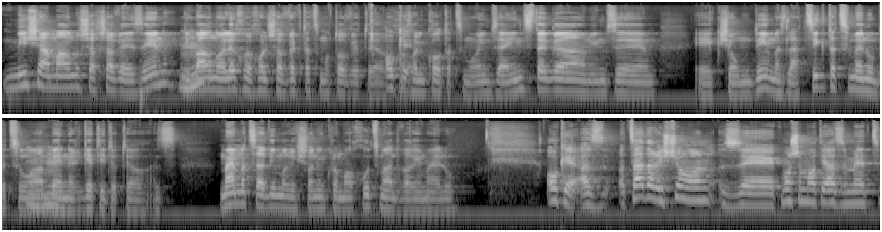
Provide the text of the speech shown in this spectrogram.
מי שאמרנו שעכשיו האזין, דיברנו על איך הוא יכול לשווק את עצמו טוב יותר. איך הוא אוקיי. יכול למכור את עצמו, אם זה האינסטגרם, אם זה אה, כשעומדים, אז להציג את עצמנו בצורה באנרגטית יותר. אז מהם הצעדים הראשונים, כלומר, חוץ מהדברים האלו? אוקיי, אז הצעד הראשון זה, כמו שאמרתי אז, באמת,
